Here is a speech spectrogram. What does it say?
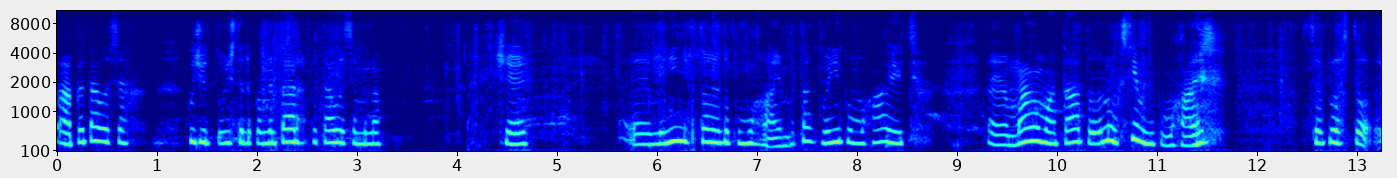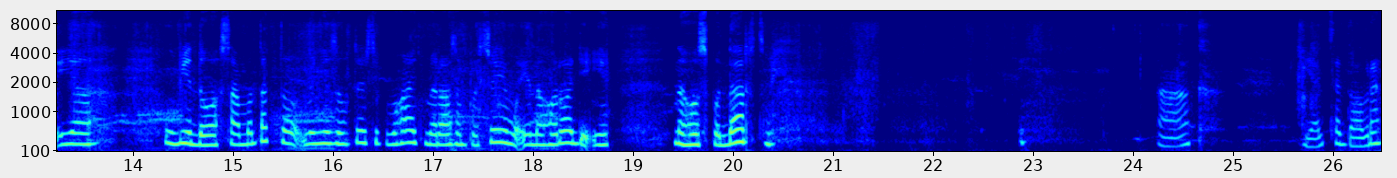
А, питалися, хочу відповісти на коментар, питалися мене, чи е, мені ніхто не допомагає. Так, мені допомагають е, мама, тато, ну всі мені допомагають. Це просто я у відео саме так, то мені завжди всі допомагають, ми разом працюємо і на городі, і на господарстві. Так, є це добре.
